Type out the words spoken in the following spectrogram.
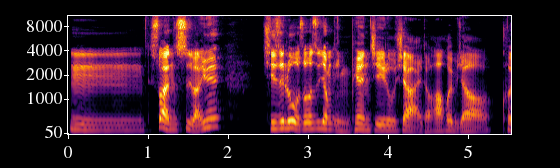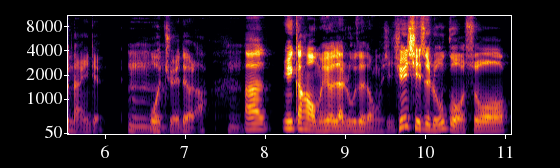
嗯，算是吧。因为其实如果说是用影片记录下来的话，会比较困难一点，嗯，我觉得啦。嗯啊，因为刚好我们又在录这东西，因为其实如果说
